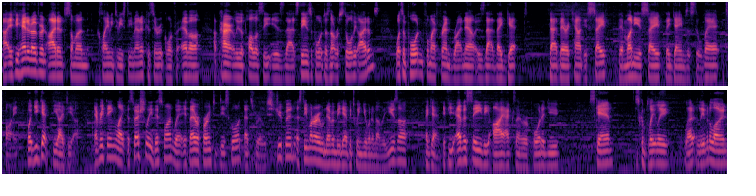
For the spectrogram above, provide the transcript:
Uh, if you handed over an item to someone claiming to be Steam owner, consider it gone forever. Apparently, the policy is that Steam support does not restore the items. What's important for my friend right now is that they get that their account is safe, their money is safe, their games are still there, it's fine. But you get the idea. Everything, like, especially this one, where if they're referring to Discord, that's really stupid. A Steam moderator will never mediate between you and another user. Again, if you ever see the I accidentally reported you scam, just completely let it, leave it alone,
